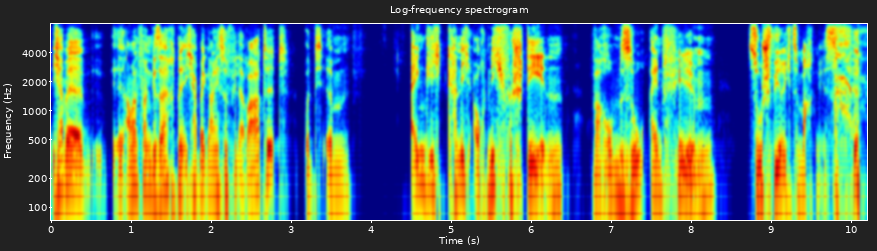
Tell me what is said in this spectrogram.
ich habe ja äh, am Anfang gesagt, ne, ich habe ja gar nicht so viel erwartet und ähm, eigentlich kann ich auch nicht verstehen, warum so ein Film so schwierig zu machen ist.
